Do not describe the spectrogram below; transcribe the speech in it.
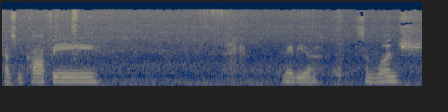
Have some coffee. Maybe a, uh, some lunch.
